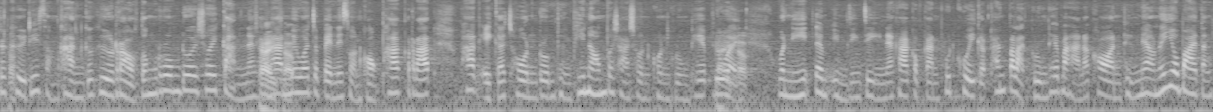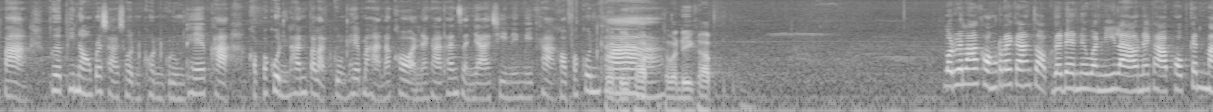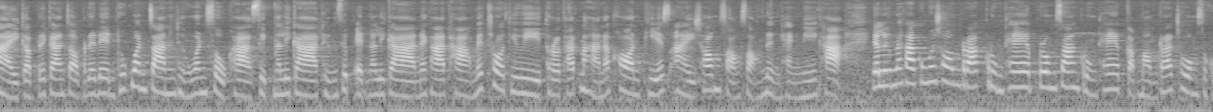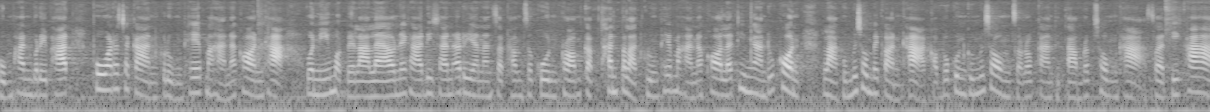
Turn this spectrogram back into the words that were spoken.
ก็คือที่สำคัญก็คือเราต้องร่วมด้วยช่วยกันนะใช่คะครับท่านไม่ว่าจะเป็นในส่วนของภาครัฐ ภาคเอกชน รวมถึงพี่น้องประชาชนคนกรุงเทพด้วยใช่ครับวันนี้เต็มอิ่มจริงๆนะคะกับการพูดคุยกับท่านปลัดกรุงเทพมหานคร ถึงแนวนโยบายต่างๆ เพื่อพี่น้องประชาชนคนกรุงเทพค่ะ ขอบพระคุณท่านปลัดกรุงเทพมหานครนะคะ ท่านสัญญาชีนิมิตรค่ะ ขอบพระคุณสวัสค่ะดีครับสวัสดีครับ หมดเวลาของรายการจอบประเด็นในวันนี้แล้วนะคะ พบกันใหม่กับรายการจอบประเด็นทุกวันจันทร์ถึงวันศุกร์ค่ะ 10 นาฬิกาถึง 11 นาฬิกานะคะ ทางเมโทรทีวีโทรทัศน์มหานคร PSI ช่อง 221 แห่งนี้ค่ะ อย่าลืมนะคะ คุณผู้ชมรักกรุงเทพร่วมสร้างกรุงเทพกับหม่อมราชวงศ์สุขุมพันธ์บริพัตรผู้ว่าราชการกรุงเทพมหานครค่ะ วันนี้หมดเวลาแล้วนะคะ ดิฉันอริยานันท์สัตธรรมสกุลพร้อมกับท่านปลัดกรุงเทพมหานครและทีมงานทุกคนลาคุณผู้ชมไปก่อนค่ะ ขอบพระคุณคุณผู้ชมสำหรับการติดตามรับชมค่ะ สวัสดีค่ะ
